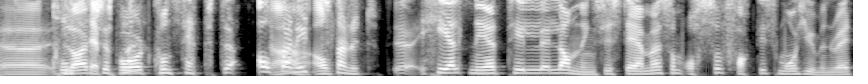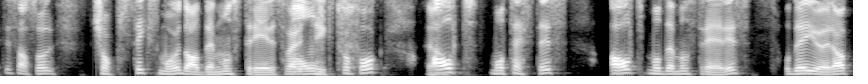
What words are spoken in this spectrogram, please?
uh, live support, konseptet. Alt Ja, er nytt. Alt er nytt. Eh, Helt ned til landingssystemet, som også faktisk må human-rates. Altså, chopsticks må jo da demonstreres være Alt. trygt for folk. Ja. Alt må testes. Alt må demonstreres. Og det gjør at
